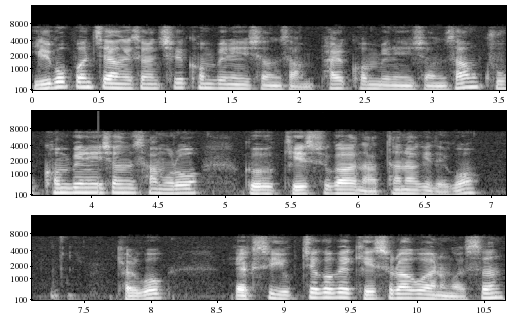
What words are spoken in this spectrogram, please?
일곱 번째 항에서는 7 컨비네이션 3, 8 컨비네이션 3, 9 컨비네이션 3으로 그 개수가 나타나게 되고 결국 x6제곱의 개수라고 하는 것은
